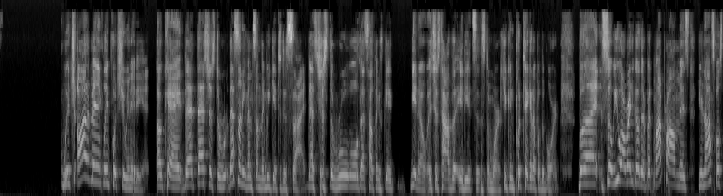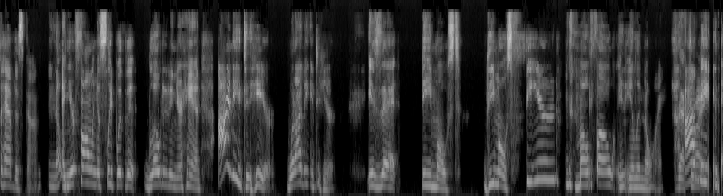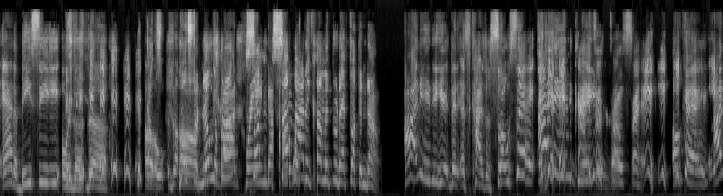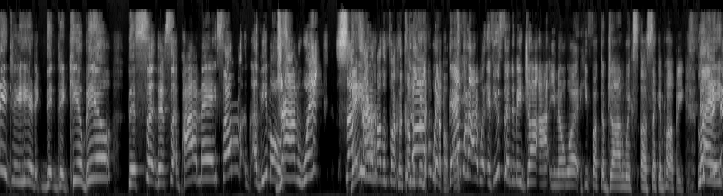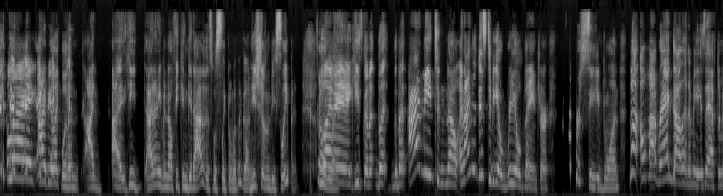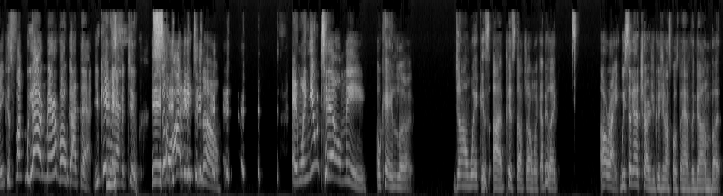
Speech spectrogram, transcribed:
Which automatically puts you an idiot. Okay, that that's just the that's not even something we get to decide. That's just the rule. That's how things get. You know, it's just how the idiot system works. You can put take it up with the board, but so you already go there. But my problem is you're not supposed to have this gun, Nope. and you're falling asleep with it loaded in your hand. I need to hear what I need to hear is that the most the most feared mofo in Illinois. That's I right. mean, add a BC or the the oh, the Cosa uh, Nostra. Some- somebody coming through that fucking door. I need to hear that it's Keyser Söze. I need to hear. so say. Okay, I need to hear that the, the Kill Bill, this this Pai Mei, some uh, the most John Wick, some Vader, kind of motherfucker coming John through Wick. that what I would. If you said to me, John, I, you know what? He fucked up John Wick's uh, second puppy. Like, like I'd be like, well, then I, I, he, I don't even know if he can get out of this with sleeping with a gun. He shouldn't be sleeping. Totally. Like he's gonna. But, the but I need to know, and I need this to be a real danger. a Perceived one, not oh my ragdoll enemy is after me because fuck we are Marivaux got that. You can't have it too. So I need to know. And when you tell me, okay, look, John Wick is I pissed off John Wick, I'd be like, all right, we still gotta charge you because you're not supposed to have the gun, but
